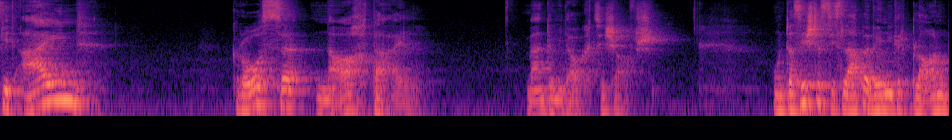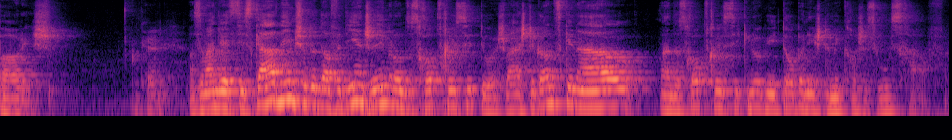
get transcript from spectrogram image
gibt einen grossen Nachteil, wenn du mit Aktien schaffst. Und das ist, dass dein Leben weniger planbar ist. Okay. Also wenn du jetzt dein Geld nimmst und du da verdienst und immer unter das Kopfkissen tust, weißt du ganz genau, wenn das Kopfkissen genug weit oben ist, damit kannst du ein Haus kaufen.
